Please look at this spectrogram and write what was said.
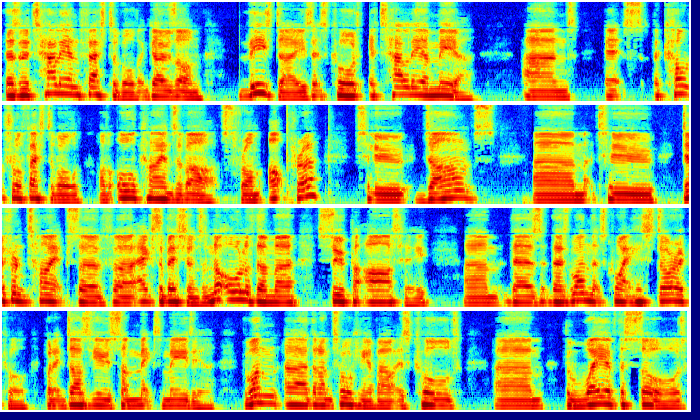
There's an Italian festival that goes on these days. It's called Italia Mia, and it's a cultural festival of all kinds of arts, from opera to dance um, to different types of uh, exhibitions, and not all of them are super arty. Um, there's there's one that's quite historical, but it does use some mixed media. The one uh, that I'm talking about is called um, "The Way of the Sword:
